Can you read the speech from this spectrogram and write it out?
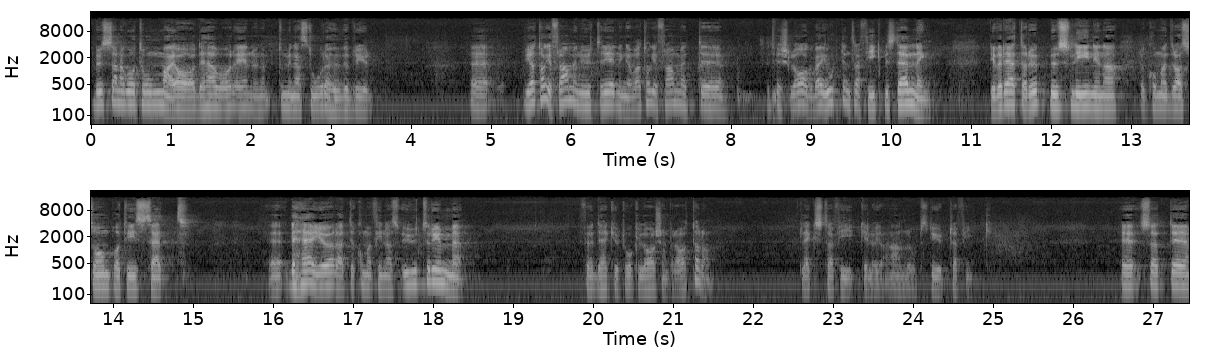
Bussarna går tomma. Ja, det här var en av mina stora huvudbryn. Eh, vi har tagit fram en utredning, vi har tagit fram ett eh, ett förslag. Vi har gjort en trafikbeställning. Det vi rätar upp busslinjerna, de kommer att dras om på ett visst sätt. Eh, det här gör att det kommer att finnas utrymme för det Kurt-Åke Larsson pratar om. Flextrafik eller anropsstyrd trafik. Eh, så att eh,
